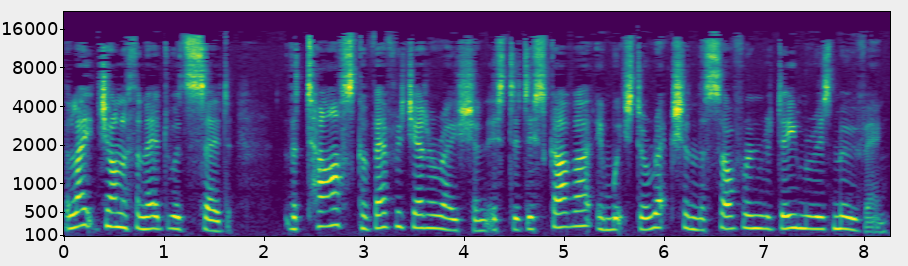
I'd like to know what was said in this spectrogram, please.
The late Jonathan Edwards said, the task of every generation is to discover in which direction the sovereign Redeemer is moving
